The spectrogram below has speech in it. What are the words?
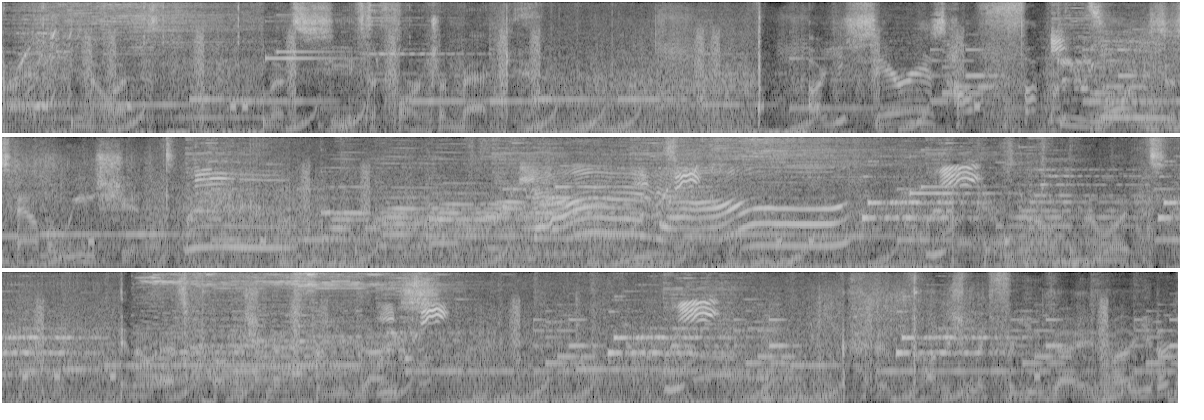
Alright, you know what? Let's see if the farts are back. Are you serious? How fucking long is this Halloween shit? You know, you know what? You know, as punishment for you guys. punishment for you guys. Well, you don't.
